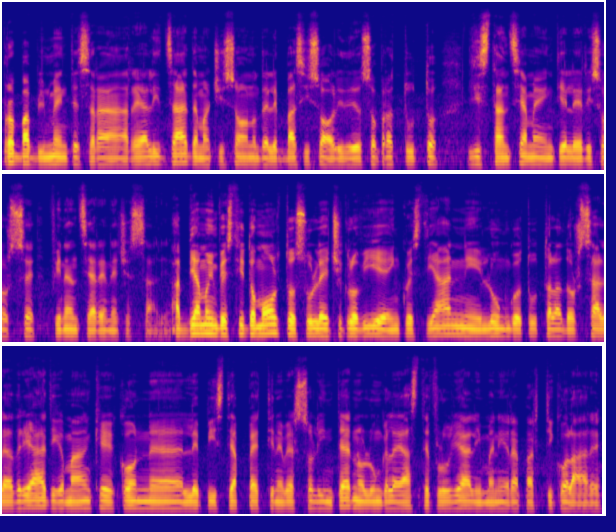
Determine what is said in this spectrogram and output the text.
probabilmente sarà realizzata ma ci sono delle basi solide soprattutto gli stanziamenti e le risorse finanziarie necessarie. Abbiamo investito molto sulle ciclovie in questi anni lungo tutta la dorsale adriatica ma anche con eh, le piste a pettine verso l'interno lungo le aste fluviali in maniera particolare.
